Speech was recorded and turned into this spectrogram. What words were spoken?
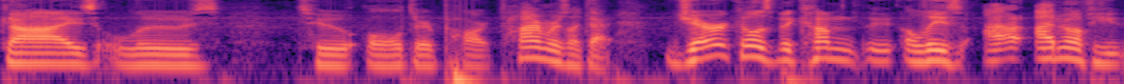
guys lose to older part timers like that. Jericho has become at least I, I don't know if he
